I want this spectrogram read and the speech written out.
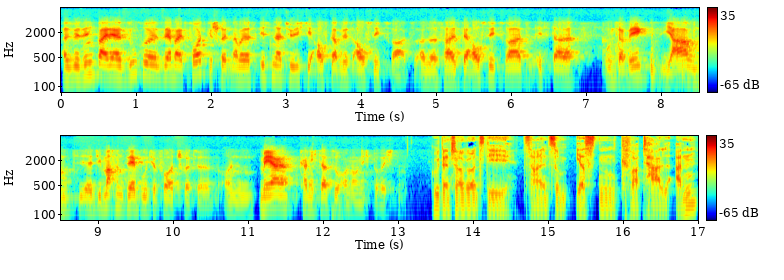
Also wir sind bei der Suche sehr weit fortgeschritten, aber das ist natürlich die Aufgabe des Aufsichtsrats. Also das heißt, der Aufsichtsrat ist da unterwegs, ja, und äh, die machen sehr gute Fortschritte. Und mehr kann ich dazu auch noch nicht berichten. Gut, dann schauen wir uns die Zahlen zum ersten Quartal an.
